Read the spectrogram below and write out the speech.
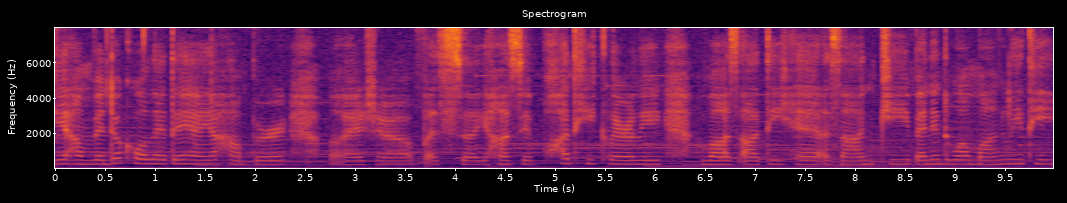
یہ ہم ونڈو کھول لیتے ہیں یہاں پر اور بس یہاں سے بہت ہی کلیئرلی آواز آتی ہے اذان کی۔ میں نے دعا مانگ لی تھی۔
